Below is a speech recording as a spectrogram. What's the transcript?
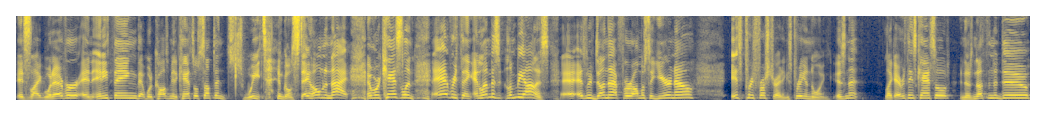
It's like whatever and anything that would cause me to cancel something, sweet. I'm going to stay home tonight. And we're canceling everything. And let me, let me be honest, as we've done that for almost a year now, it's pretty frustrating. It's pretty annoying, isn't it? Like everything's canceled and there's nothing to do.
